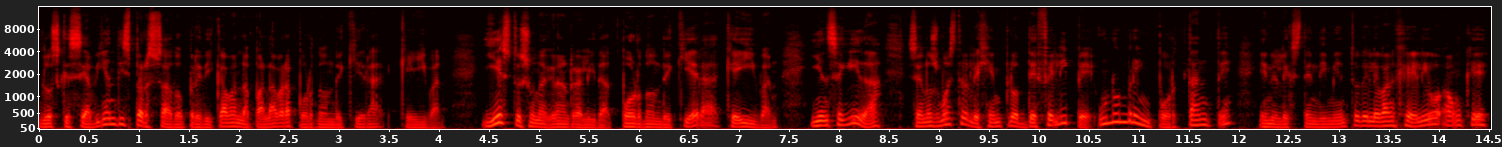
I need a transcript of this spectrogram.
los que se habían dispersado predicaban la palabra por donde quiera que iban. Y esto es una gran realidad, por donde quiera que iban. Y enseguida se nos muestra el ejemplo de Felipe, un hombre importante en el extendimiento del Evangelio, aunque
